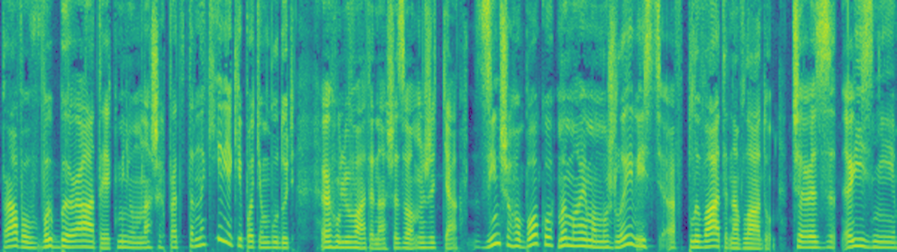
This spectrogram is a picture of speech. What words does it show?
право вибирати як мінімум наших представників, які потім будуть регулювати наше з вами життя. З іншого боку, ми маємо можливість е, впливати на владу через різні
